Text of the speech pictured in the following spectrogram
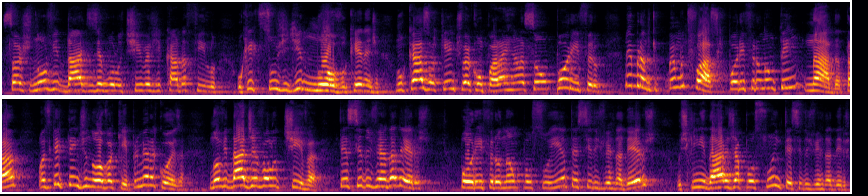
são as novidades evolutivas de cada filo. O que, que surge de novo, Kennedy? No caso aqui a gente vai comparar em relação ao porífero. Lembrando que é muito fácil, que porífero não tem nada, tá? Mas o que, que tem de novo aqui? Primeira coisa, novidade evolutiva, tecidos verdadeiros. Porífero não possuía tecidos verdadeiros, os quinidários já possuem tecidos verdadeiros.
